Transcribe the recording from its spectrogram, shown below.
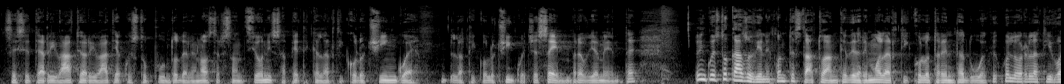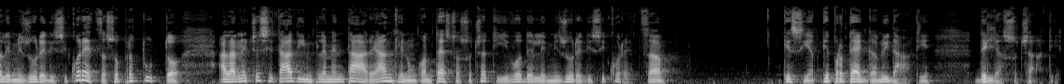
se siete arrivati o arrivati a questo punto delle nostre sanzioni sapete che l'articolo 5, l'articolo 5 c'è sempre ovviamente, In questo caso viene contestato anche, vedremo, l'articolo 32, che è quello relativo alle misure di sicurezza, soprattutto alla necessità di implementare anche in un contesto associativo delle misure di sicurezza che, sia, che proteggano i dati degli associati.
